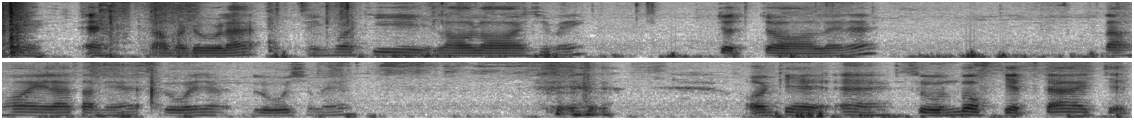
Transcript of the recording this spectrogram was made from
เคเอะเรามาดูแล้วนี่ว่าที่เรารอใช่ไหม จดจ่อเลยนะตาห้อยแล้วตอนนี้รู้ยังรู้ใช่ไหม โอเคเออศูนย์บวกเจ็ดได้เจ็ด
